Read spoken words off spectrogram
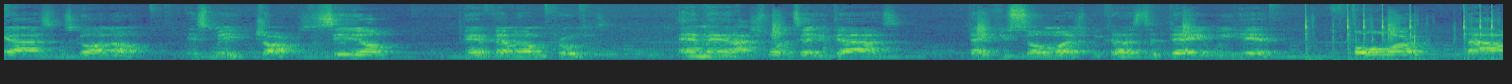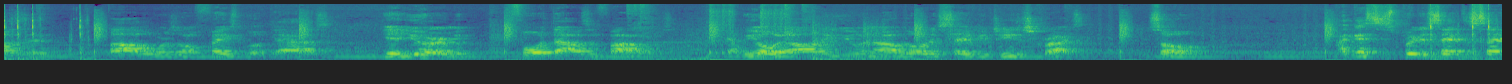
guys, what's going on? It's me, Jarvis, CEO, Penn Family Home Improvements. And man, I just want to tell you guys, thank you so much because today we hit 4,000 followers on Facebook, guys. Yeah, you heard me, 4,000 followers. And we owe it all to you and our Lord and Savior, Jesus Christ. So, I guess it's pretty safe to say,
